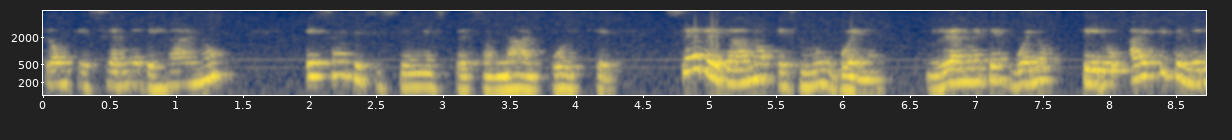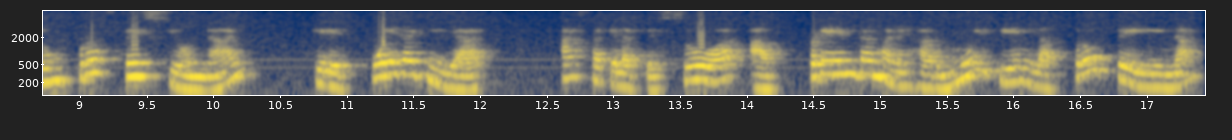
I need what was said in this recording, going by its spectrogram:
tengo que serme vegano? Esa decisión es personal porque ser vegano es muy bueno, realmente es bueno, pero hay que tener un profesional que le pueda guiar hasta que la persona aprenda a manejar muy bien la proteína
